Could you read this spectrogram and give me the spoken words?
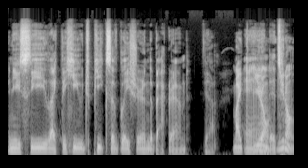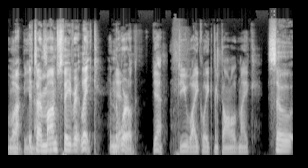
and you see like the huge peaks of glacier in the background. Yeah. Mike, And you don't it's you don't my- love being It's our mom's favorite lake in the world. Yeah. Do you like Lake McDonald, Mike? So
